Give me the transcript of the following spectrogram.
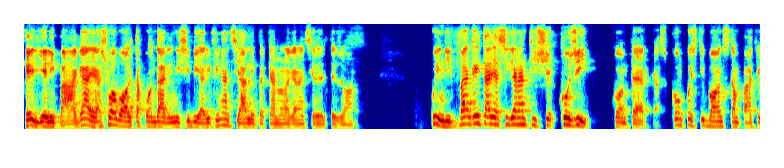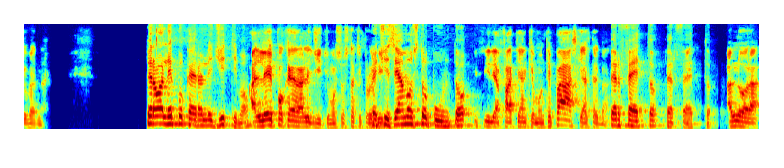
che glieli paga e a sua volta può andare in ECB a rifinanziarli perché hanno la garanzia del tesoro. Quindi Banca Italia si garantisce così con Tercas, con questi bond stampati overnight. Però all'epoca era legittimo? All'epoca era legittimo, sono stati proibiti. Precisiamo a sto punto. Sì, li ha fatti anche Montepaschi e altre banche. Perfetto, perfetto. Allora,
